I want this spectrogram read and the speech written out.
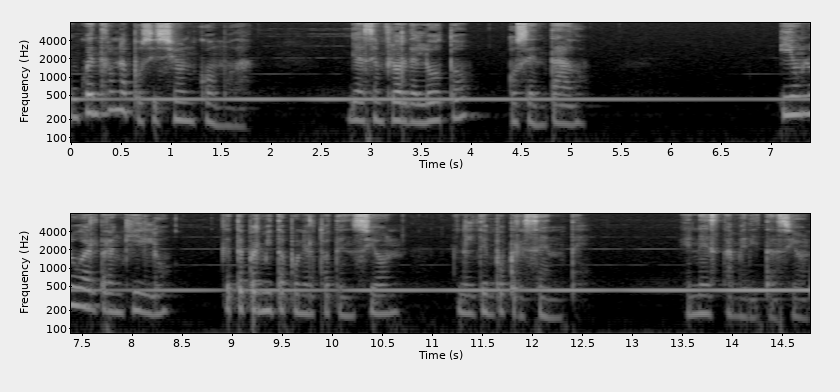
Encuentra una posición cómoda, ya sea en flor de loto o sentado, y un lugar tranquilo que te permita poner tu atención en el tiempo presente, en esta meditación.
